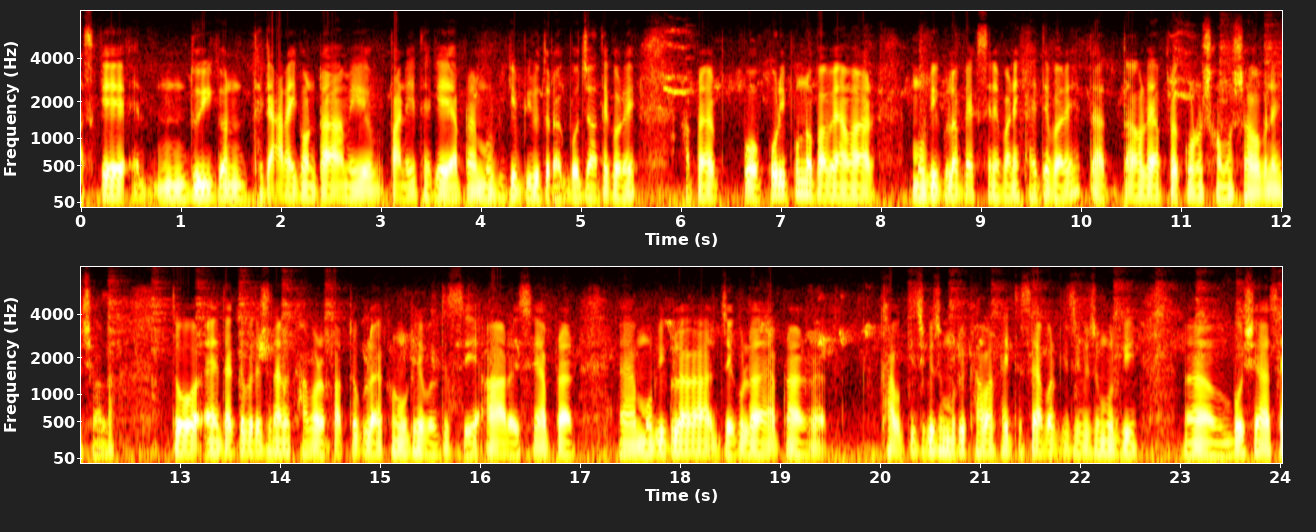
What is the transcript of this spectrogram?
আজকে দুই ঘণ্টা থেকে আড়াই ঘণ্টা আমি পানি থেকে আপনার মুরগিকে বিরত রাখব, যাতে করে আপনার পরিপূর্ণভাবে আমার মুরগিগুলো ভ্যাকসিনের পানি খাইতে পারে, তা তাহলে আপনার কোনো সমস্যা হবে না ইনশাল্লাহ তো দেখতে পেরেছেন আমি খাবারের পাত্রগুলো এখন উঠিয়ে বলতেছি, আর হচ্ছে আপনার মুরগিগুলো যেগুলো আপনার খাবার কিছু কিছু মুরগি খাবার খাইতেছে, আবার কিছু কিছু মুরগি বসে আছে,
